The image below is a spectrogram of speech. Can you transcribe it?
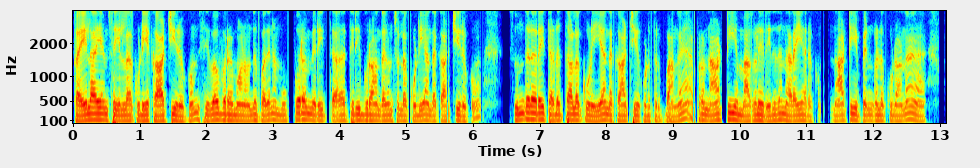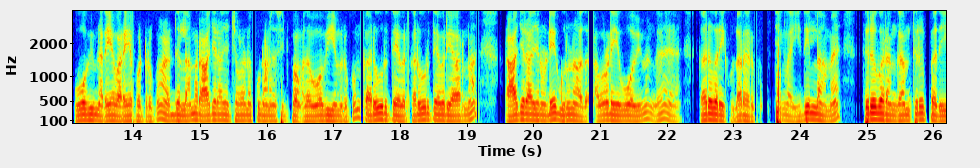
கைலாயம் செல்லக்கூடிய காட்சி இருக்கும். சிவபெருமான் வந்து பார்த்திங்கன்னா முப்புறம் எரித்த அதாவது திரிபுராந்தகன் சொல்லக்கூடிய அந்த காட்சி இருக்கும். சுந்தரரை தடுத்தாளக்கூடிய அந்த காட்சியை கொடுத்துருப்பாங்க. அப்புறம் நாட்டிய மகளிர் இதுதான் நிறைய இருக்கும். நாட்டிய பெண்களுக்குடான ஓவியம் நிறைய வரையப்பட்டிருக்கும். அது இல்லாமல் ராஜராஜ சோழனுக்குண்டான சிற்பம் அதாவது ஓவியம் இருக்கும். கரூர் தேவர் கரூர் தேவர் யாருன்னா ராஜராஜனுடைய குருநாதர். அவருடைய ஓவியம் அங்கே கருவறைக்குள்ளார இருக்கும். சரிங்களா? இது இல்லாமல் திருவரங்கம் திருப்பதி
